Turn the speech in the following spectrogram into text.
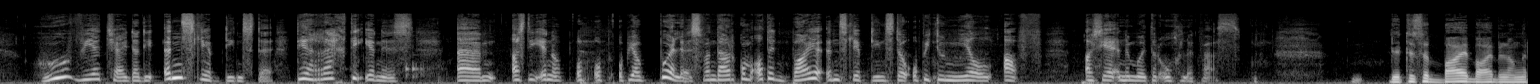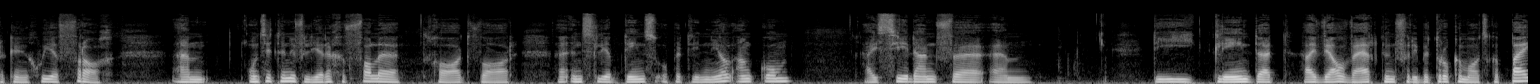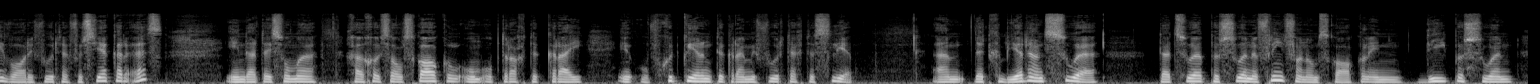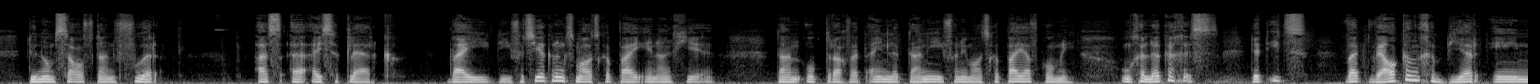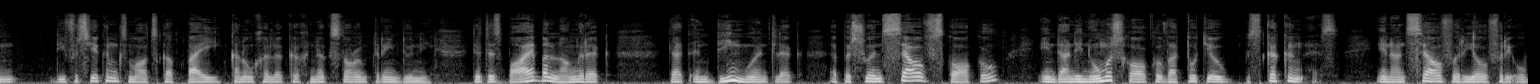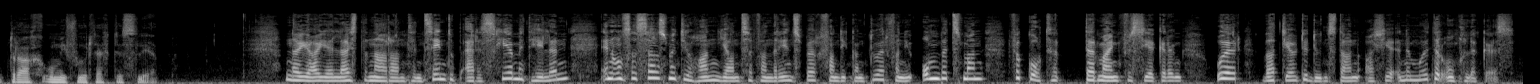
Hoe weet jy dat die insleepdienste die regte een is ehm um, as die een op op op op jou polis want daar kom altyd baie insleepdienste op die toneel af as jy in 'n motorongeluk was. Dit is 'n baie baie belangrike en goeie vraag. Ehm um, ons het in die verlede gevalle gehad waar 'n insleepdiens op 'n toneel aankom. Hy sê dan vir ehm um, die kliënt dat hy wel werk doen vir die betrokke maatskappy waar die voertuig verseker is en dat hy somme gou-gou sal skakel om opdrag te kry en of goedkeuring te kry om die voertuig te sleep. Ehm um, dit gebeur dan so dat so 'n persoon 'n vriend van hom skakel en die persoon doen homself dan voor as 'n eiseklerk by die versekeringsmaatskappy en dan gee dan opdrag wat eintlik dan nie van die maatskappy afkom nie. Ongelukkig is dit iets wat wel kan gebeur en die versekeringsmaatskappy kan ongelukkig niks daaromtrent doen nie. Dit is baie belangrik dat indien moontlik 'n persoon self skakel en dan die nommer skakel wat tot jou beskikking is en dan self reël vir die opdrag om die voertuig te sleep. Nou ja, jy luister na Rand en Sent op RSG met Helen en ons gesels met Johan Janse van Rensburg van die kantoor van die Ombudsman vir korter termynversekering oor wat jou te doen staan as jy in 'n motorongeluk is.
